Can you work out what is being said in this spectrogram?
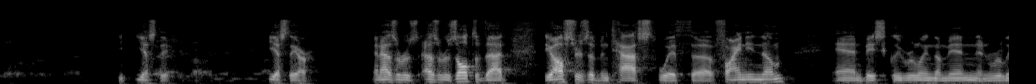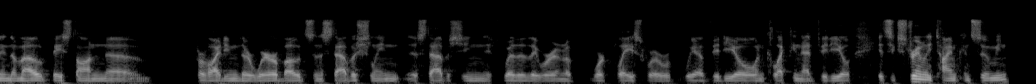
Blow whatever the Yes, they, is? Actually dropping names in your line? yes, they are. And as a, res- as a result of that, the officers have been tasked with uh, finding them and basically ruling them in and ruling them out based on uh, providing their whereabouts and establishing, establishing if whether they were in a workplace where we have video and collecting that video. It's extremely time consuming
